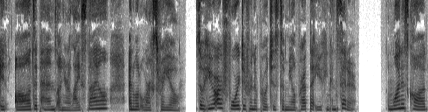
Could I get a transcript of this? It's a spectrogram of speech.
It all depends on your lifestyle and what works for you. So here are four different approaches to meal prep that you can consider. One is called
